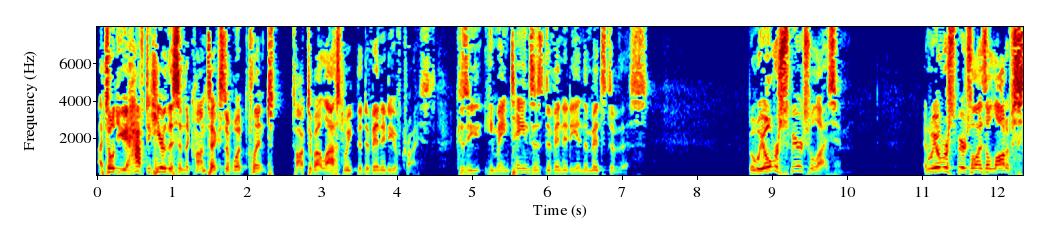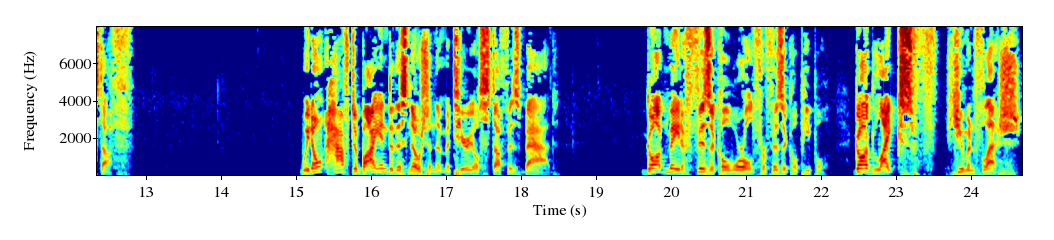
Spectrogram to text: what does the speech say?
I told you you have to hear this in the context of what Clint talked about last week, the divinity of Christ because he, he maintains his divinity in the midst of this. But we over spiritualize him. And we over spiritualize a lot of stuff. We don't have to buy into this notion that material stuff is bad. God made a physical world for physical people. God likes f- human flesh.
